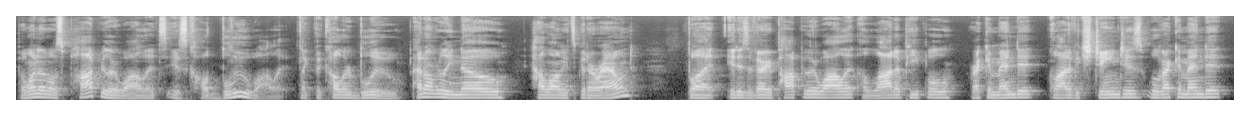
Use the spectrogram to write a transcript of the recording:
But one of the most popular wallets is called Blue Wallet, like the color blue. I don't really know how long it's been around, but it is a very popular wallet. A lot of people recommend it. A lot of exchanges will recommend it,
